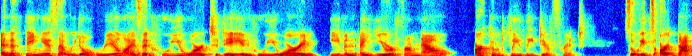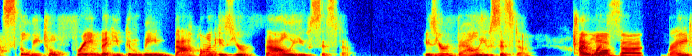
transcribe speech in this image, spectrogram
And the thing is that we don't realize that who you are today and who you are in even a year from now are completely different. So it's our that skeletal frame that you can lean back on is your value system. Is your value system. I, I love that. Right?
